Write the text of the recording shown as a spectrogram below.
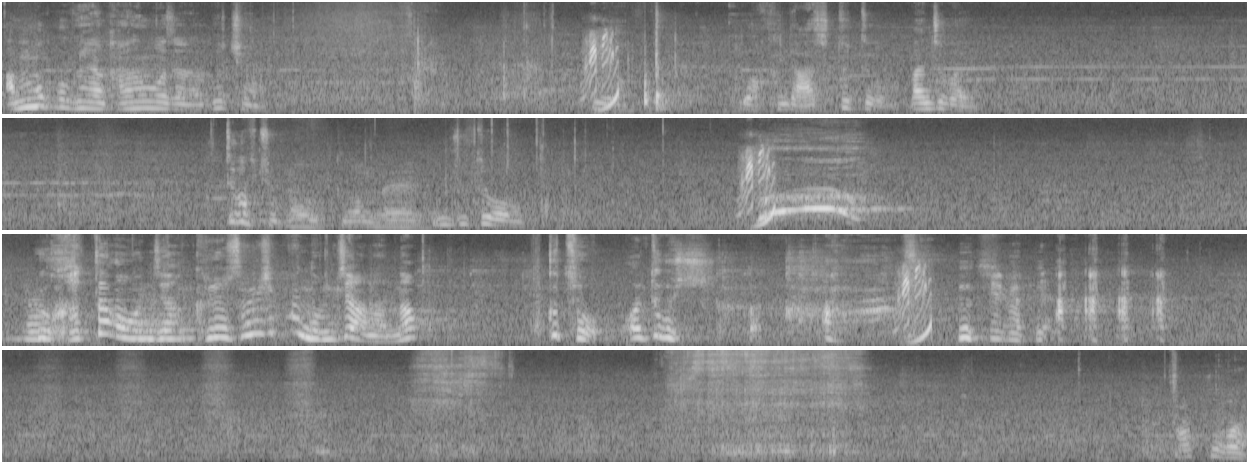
안 먹고 그냥 가는 거잖아, 그렇죠? 와, 근데 아직도 뜨거. 만져봐요. 뜨겁죠? 어, 뜨겁네. 엄청 뜨거워. 이거 갔다가 언제 한 그래도 30분 넘지 않았나? 그쵸? 아 뜨거 씨. 아, 잠시만요. 아 뜨거.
